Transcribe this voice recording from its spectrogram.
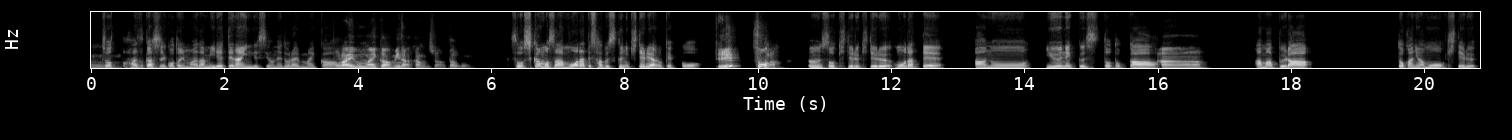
うんちょっと恥ずかしいことにまだ見れてないんですよね、ドライブ・マイ・カー。ドライブ・マイ・カーは見なあかんのじゃん、多分。そう、しかもさ、もうだってサブスクに来てるやろ、結構。え？そうなん？うん、そう、来てる来てる。もうだって、あのー、UNEXT とか、あアマプラとかにはもう来てる。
